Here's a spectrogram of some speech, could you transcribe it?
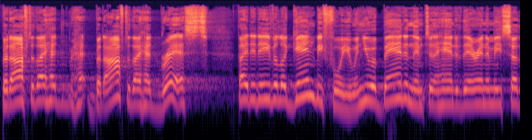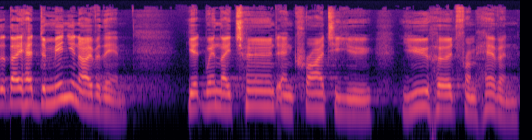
But after they had, but after they had rest, they did evil again before you, and you abandoned them to the hand of their enemies so that they had dominion over them. Yet when they turned and cried to you, you heard from heaven,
